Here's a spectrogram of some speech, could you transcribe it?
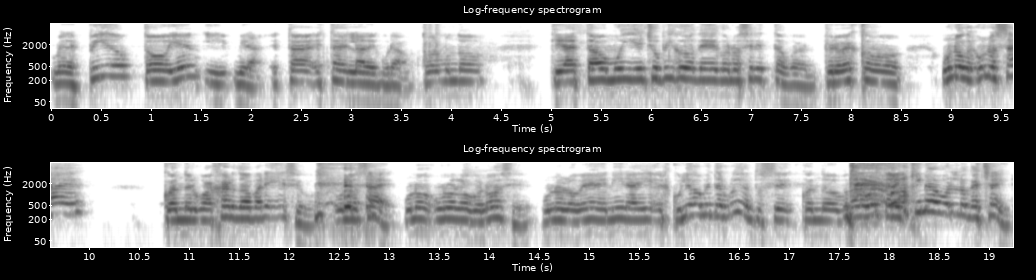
Me despido, todo bien. Y mira, esta, esta es la de curado. Todo el mundo que ha estado muy hecho pico de conocer esta weón. Pero es como, uno, uno sabe cuando el guajardo aparece, uno sabe, uno, uno lo conoce, uno lo ve venir ahí, el culiado mete ruido, entonces cuando da la vuelta a la esquina vos lo cacháis.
